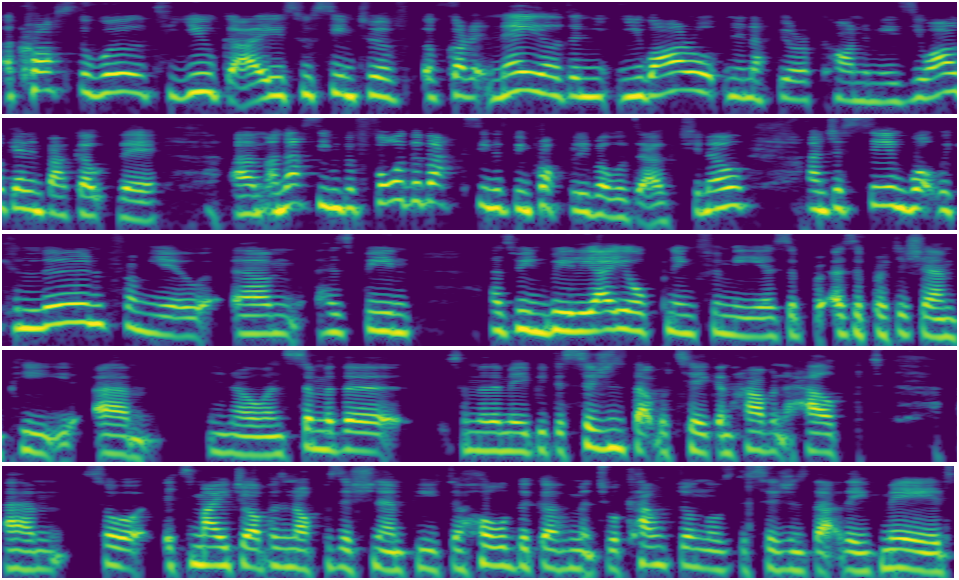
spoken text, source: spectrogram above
across the world to you guys who seem to have, have got it nailed and you are opening up your economies. You are getting back out there. Um, and that's even before the vaccine has been properly rolled out you know? And just seeing what we can learn from you um, has been has been really eye-opening for me as a as a british mp um, you know and some of the some of the maybe decisions that were taken haven't helped. Um, so it's my job as an opposition MP to hold the government to account on those decisions that they've made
